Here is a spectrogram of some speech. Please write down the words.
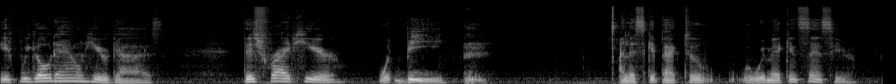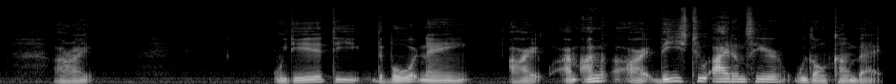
If we go down here, guys, this right here would be, and let's get back to where we're making sense here. All right. We did the the board name. All right. I'm I'm all right. These two items here, we're gonna come back.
